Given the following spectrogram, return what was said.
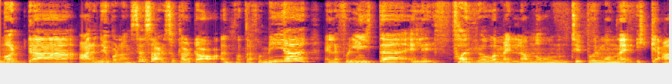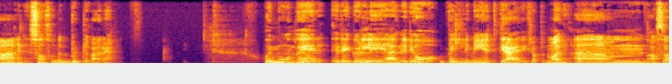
når det er en ubalanse, så er det så klart da enten at det er for mye eller for lite, eller forholdet mellom noen typer hormoner ikke er sånn som det burde være. Hormoner regulerer jo veldig mye greier i kroppen vår. Um, altså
